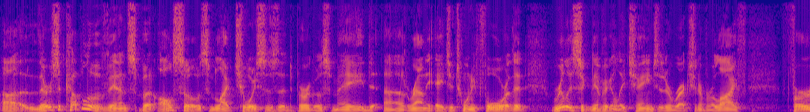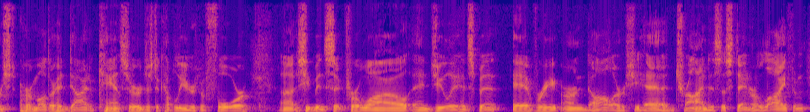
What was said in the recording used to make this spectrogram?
uh, there's a couple of events, but also some life choices that Burgos made uh, around the age of 24 that really significantly changed the direction of her life. First, her mother had died of cancer just a couple of years before. Uh, she'd been sick for a while, and Julia had spent every earned dollar she had trying to sustain her life and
